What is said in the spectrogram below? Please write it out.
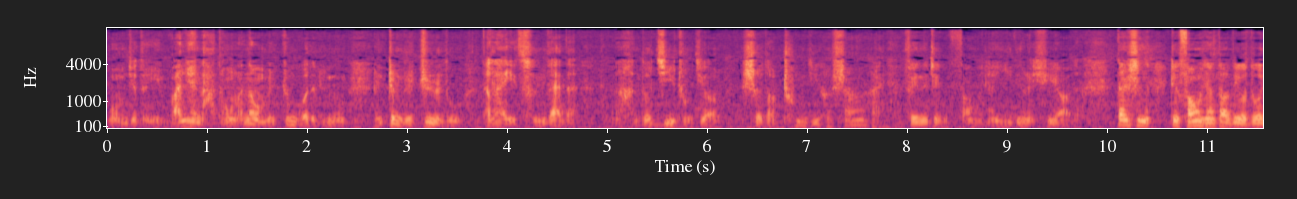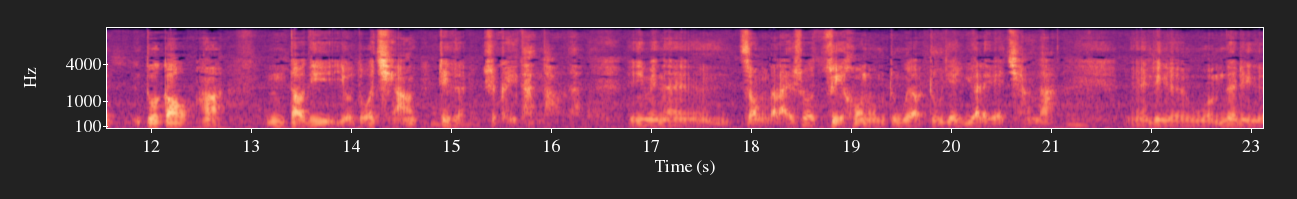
我们就等于完全打通了。那我们中国的这种政治制度，它赖以存在的很多基础就要受到冲击和伤害。所以呢，这个防火墙一定是需要的。但是呢，这个防火墙到底有多多高啊？嗯，到底有多强？这个是可以探讨的。因为呢，总的来说，最后呢，我们中国要逐渐越来越强大。嗯，这个我们的这个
